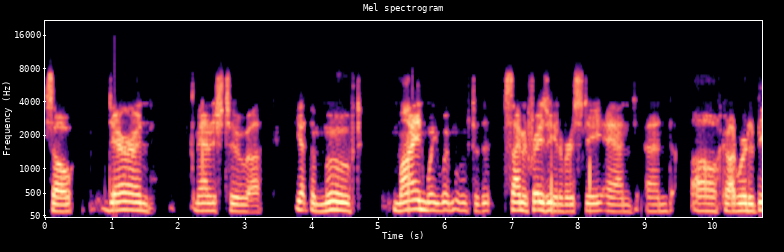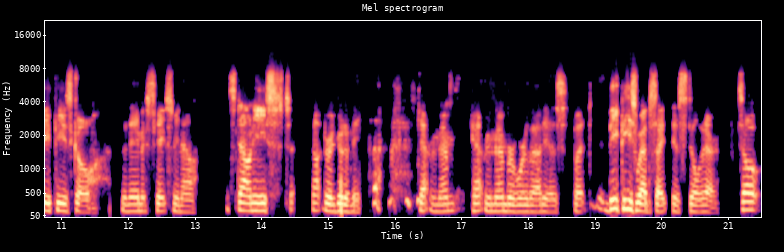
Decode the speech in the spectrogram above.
So Darren managed to uh, get them moved mine we, we moved to the simon fraser university and and oh god where did bp's go the name escapes me now it's down east not very good of me. Can't remember can't remember where that is but bp's website is still there. So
